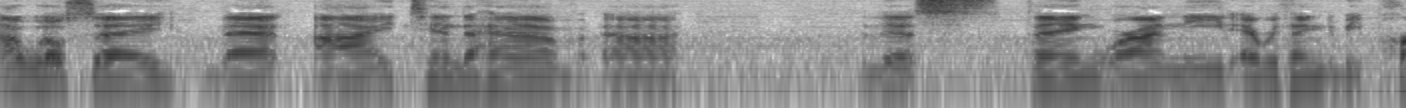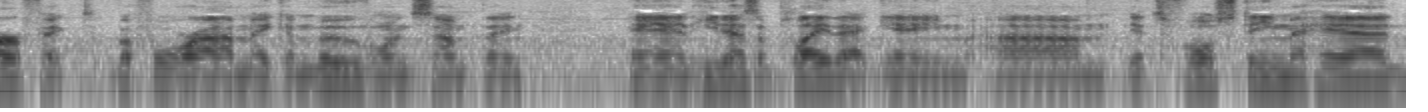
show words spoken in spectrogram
I will say that I tend to have uh, this thing where I need everything to be perfect before I make a move on something and he doesn't play that game. Um, it's full steam ahead.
